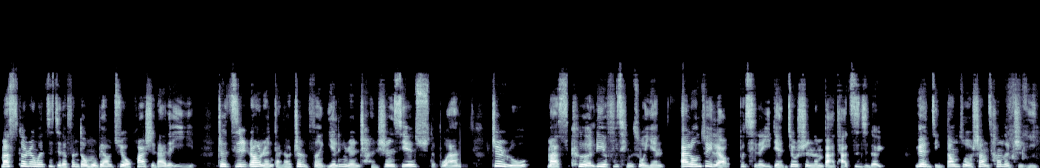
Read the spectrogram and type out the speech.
马斯克认为自己的奋斗目标具有划时代的意义，这既让人感到振奋，也令人产生些许的不安。正如马斯克列夫琴所言，埃隆最了不起的一点就是能把他自己的愿景当作上苍的旨意。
